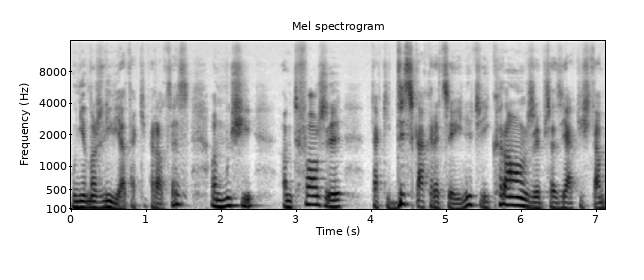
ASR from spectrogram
uniemożliwia taki proces. On musi, on tworzy taki dysk akrecyjny, czyli krąży przez jakiś tam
